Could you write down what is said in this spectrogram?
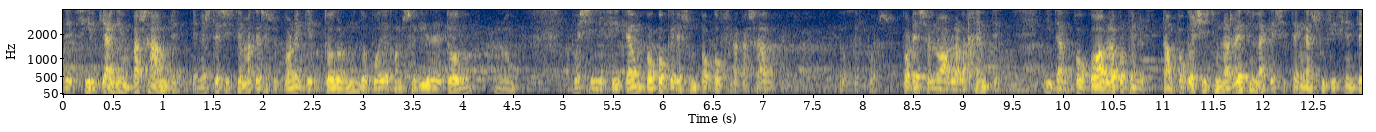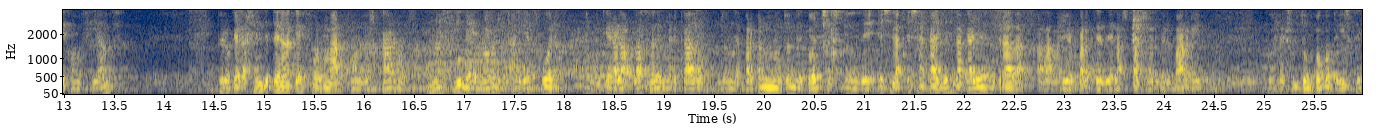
Decir que alguien pasa hambre en este sistema que se supone que todo el mundo puede conseguir de todo, ¿no? pues significa un poco que eres un poco fracasado. Entonces, pues, por eso no habla la gente. Y tampoco habla porque tampoco existe una red en la que se tenga suficiente confianza. Pero que la gente tenga que formar con los carros una fila enorme ahí afuera, en lo que era la plaza del mercado, donde aparcan un montón de coches, donde esa calle es la calle de entrada a la mayor parte de las casas del barrio, pues resulta un poco triste.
